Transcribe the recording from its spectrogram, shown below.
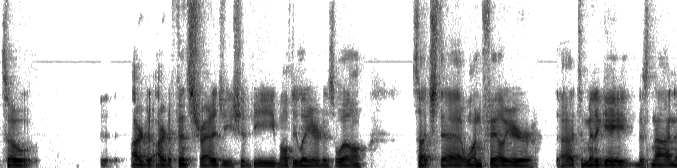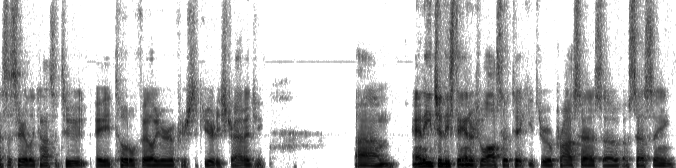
so our, our defense strategy should be multi-layered as well, such that one failure uh, to mitigate does not necessarily constitute a total failure of your security strategy. Um, and each of these standards will also take you through a process of assessing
